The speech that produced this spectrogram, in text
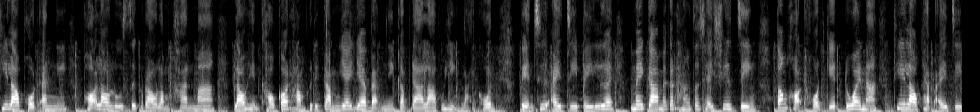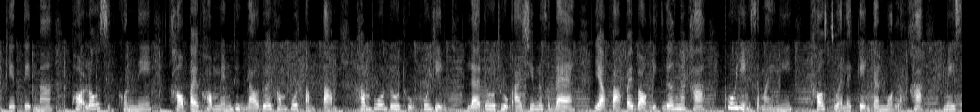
ที่เราโพสต์อันนี้ เพราะเรารู้สึกเราลำคาญมาก เราเห็นเขาก็ทำพฤติกรรมแย่ๆแบบนี้กับดาราผู้หญิงหลายคน เปลี่ยนชื่อ IG ไปเรื่อย ไม่กล้าแม้กระทั่งจะใช้ชื่อจริง ต้องขอโทษเกตด้วยนะ ที่เราแคป IG เกตติดมา เพราะโลกสิทธิ์คนนี้ เขาไปคอมเมนต์ถึงเราด้วยคำพูดต่ำๆคำพูดดูถูกผู้หญิง และดูถูกอาชีพนักแสดง อยากฝากไปบอกอีกเรื่องนะคะ ผู้หญิงสมัยนี้ เขาสวยและเก่งกันหมดแล้วค่ะ มีส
